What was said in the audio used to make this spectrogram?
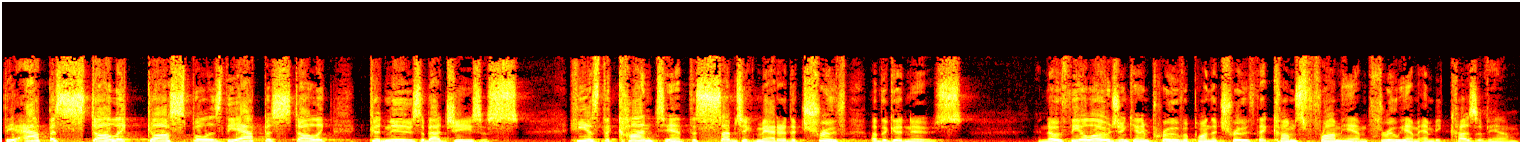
The apostolic gospel is the apostolic good news about Jesus. He is the content, the subject matter, the truth of the good news. And no theologian can improve upon the truth that comes from him, through him, and because of him.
